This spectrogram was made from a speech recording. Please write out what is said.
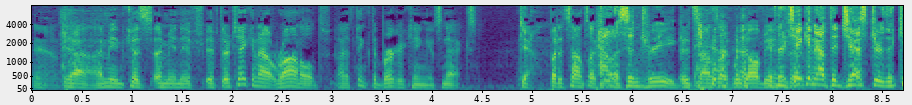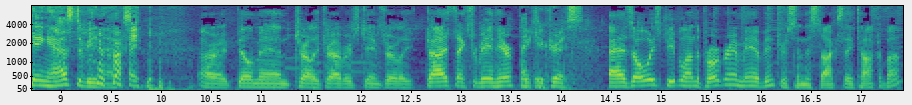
Yeah, Yeah, I mean, because I mean, if if they're taking out Ronald, I think the Burger King is next. Yeah. But it sounds like Palace we, intrigue. It sounds like we'd all be. if they're favor. taking out the jester, the king has to be next. All right, Bill Mann, Charlie Travers, James Early, guys, thanks for being here. Thank you, Chris. As always, people on the program may have interest in the stocks they talk about,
